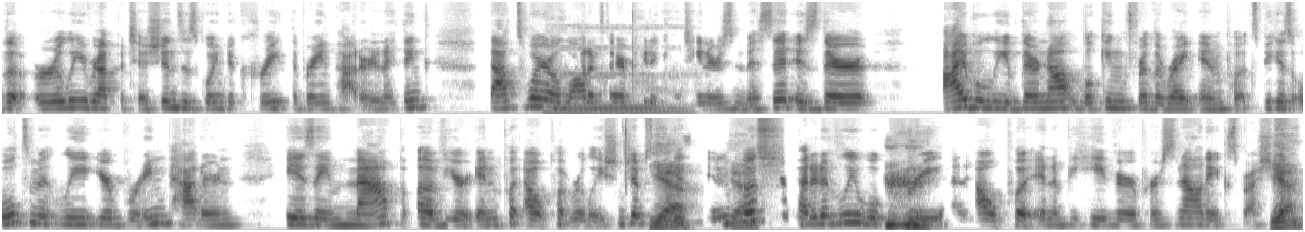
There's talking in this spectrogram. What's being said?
the early repetitions is going to create the brain pattern. And I think that's where a lot of therapeutic ah. containers miss it is they're I believe they're not looking for the right inputs because ultimately your brain pattern is a map of your input output relationships yeah, because inputs yes. repetitively will create an output in a behavior personality expression yeah,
